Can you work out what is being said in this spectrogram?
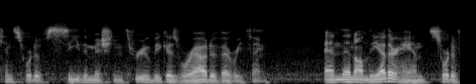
can sort of see the mission through because we're out of everything. And then on the other hand, sort of,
